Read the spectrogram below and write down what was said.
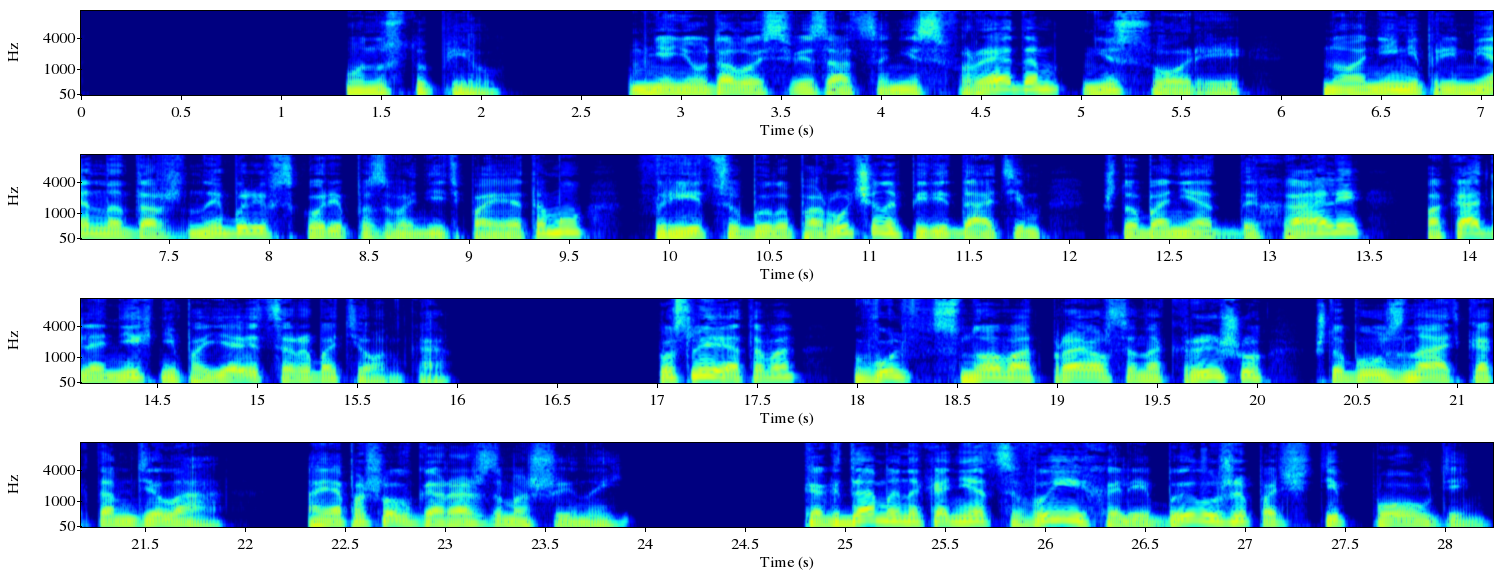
Он уступил. Мне не удалось связаться ни с Фредом, ни с Орри, но они непременно должны были вскоре позвонить, поэтому фрицу было поручено передать им, чтобы они отдыхали, пока для них не появится работенка. После этого Вульф снова отправился на крышу, чтобы узнать, как там дела, а я пошел в гараж за машиной. Когда мы, наконец, выехали, был уже почти полдень.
